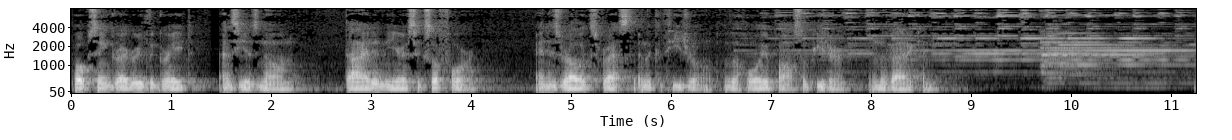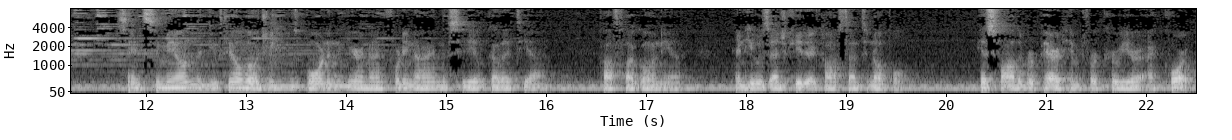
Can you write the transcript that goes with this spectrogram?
Pope St. Gregory the Great, as he is known, died in the year 604, and his relics rest in the Cathedral of the Holy Apostle Peter in the Vatican. Saint Simeon, the new theologian, was born in the year 949 in the city of Galatia, Paphlagonia, and he was educated at Constantinople. His father prepared him for a career at court,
